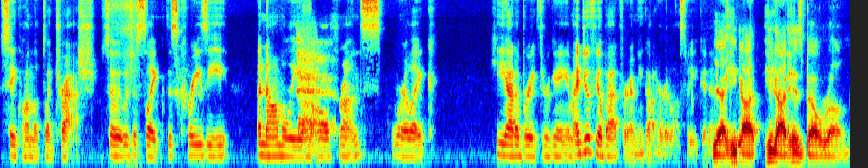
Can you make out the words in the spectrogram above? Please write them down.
Saquon looked like trash. So it was just like this crazy anomaly on all fronts where like he had a breakthrough game. I do feel bad for him. He got hurt last week. And yeah, he got he got his bell rung.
